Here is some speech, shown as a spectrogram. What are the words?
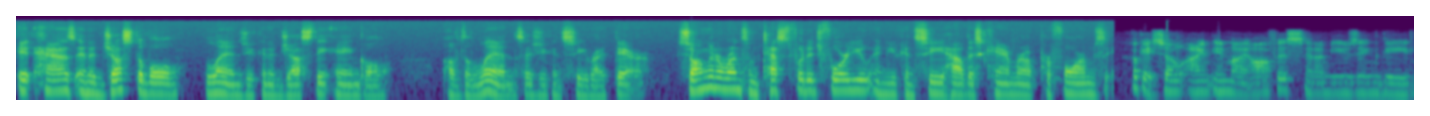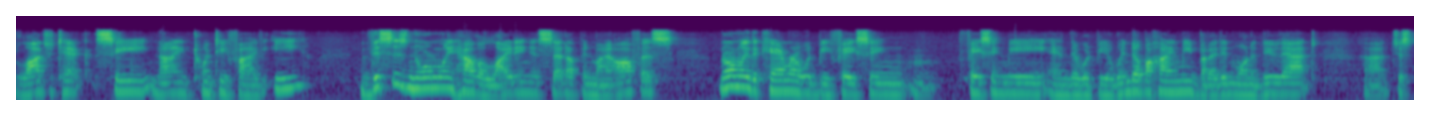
it has an adjustable lens. You can adjust the angle of the lens, as you can see right there. So I'm going to run some test footage for you and you can see how this camera performs. Okay, so I'm in my office and I'm using the Logitech C925E. This is normally how the lighting is set up in my office. Normally the camera would be facing facing me and there would be a window behind me, but I didn't want to do that. Uh, just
